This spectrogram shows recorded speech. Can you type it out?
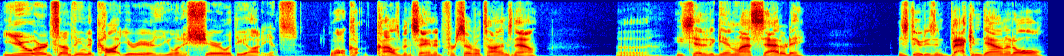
you heard something that caught your ear that you want to share with the audience. Well, Kyle's been saying it for several times now. Uh, he said it again last Saturday. This dude isn't backing down at all.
